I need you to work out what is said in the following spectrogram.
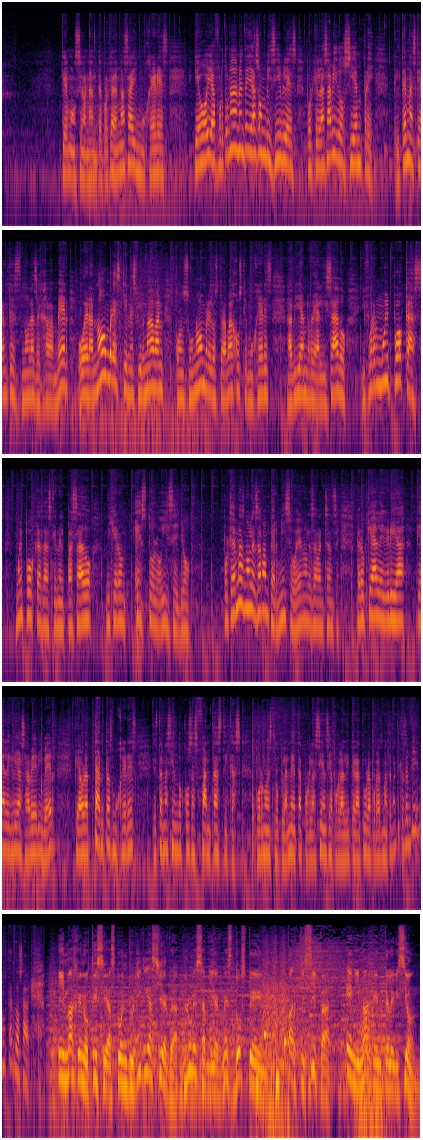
Qué emocionante, porque además hay mujeres que hoy afortunadamente ya son visibles, porque las ha habido siempre. El tema es que antes no las dejaban ver o eran hombres quienes firmaban con su nombre los trabajos que mujeres habían realizado y fueron muy pocas, muy pocas las que en el pasado dijeron, esto lo hice yo porque además no les daban permiso, ¿eh? no les daban chance. Pero qué alegría, qué alegría saber y ver que ahora tantas mujeres están haciendo cosas fantásticas por nuestro planeta, por la ciencia, por la literatura, por las matemáticas, en fin, usted lo sabe. Imagen Noticias con Yuridia Sierra, lunes a viernes 2 pm. Participa en Imagen Televisión.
